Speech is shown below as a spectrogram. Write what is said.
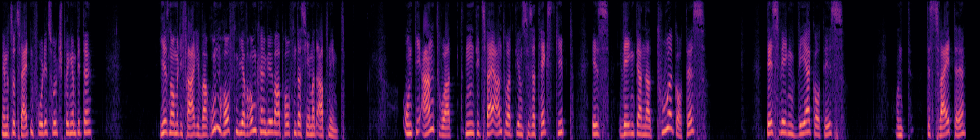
Wenn wir zur zweiten Folie zurückspringen, bitte. Hier ist nochmal die Frage, warum hoffen wir, warum können wir überhaupt hoffen, dass jemand abnimmt? Und die Antworten, die zwei Antworten, die uns dieser Text gibt, ist wegen der Natur Gottes, deswegen wer Gott ist. Und das zweite,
